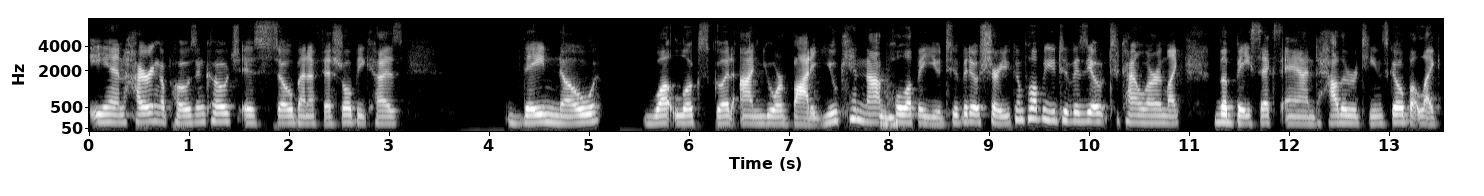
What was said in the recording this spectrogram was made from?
And hiring a posing coach is so beneficial because they know what looks good on your body. You cannot mm-hmm. pull up a YouTube video. Sure, you can pull up a YouTube video to kind of learn like the basics and how the routines go, but like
